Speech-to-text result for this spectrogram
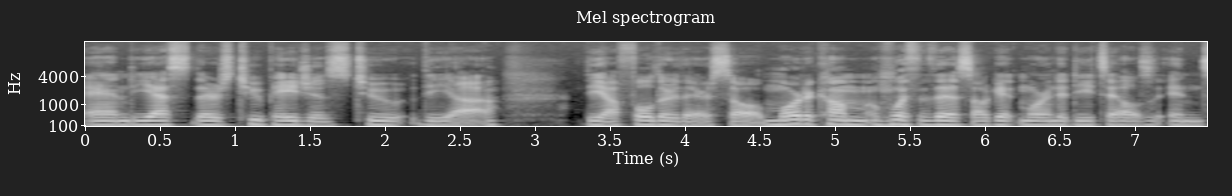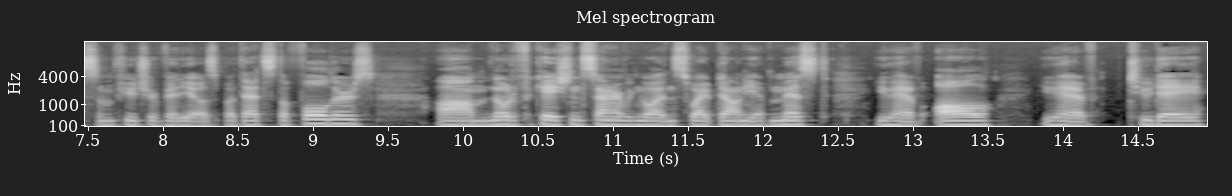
And yes, there's two pages to the uh, the uh, folder there. So more to come with this. I'll get more into details in some future videos. But that's the folders. Um, notification center. We can go ahead and swipe down. You have missed. You have all. You have today,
